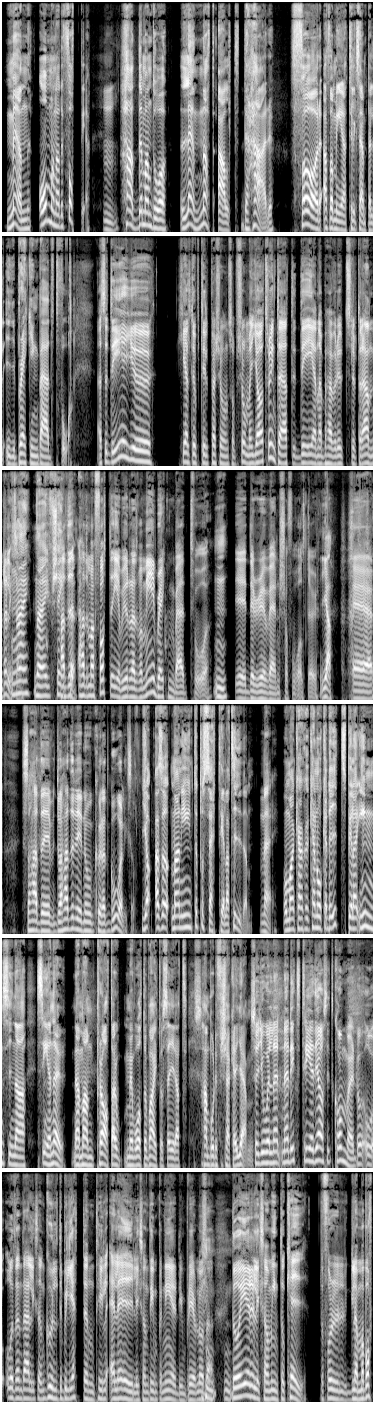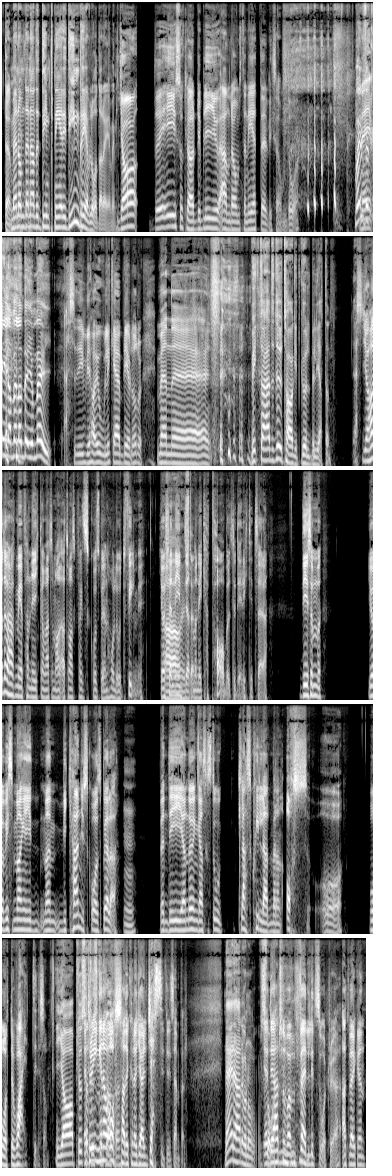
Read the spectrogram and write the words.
Men om man hade fått det, Mm. hade man då lämnat allt det här för att vara med till exempel i Breaking Bad 2? Alltså det är ju helt upp till person som person, men jag tror inte att det ena behöver utesluta det andra liksom. Nej, nej i och för sig Hade, inte. hade man fått det erbjudandet att vara med i Breaking Bad 2, Mm, eh, The Revenge of Walter, ja. eh, så hade, då hade det nog kunnat gå liksom. ja, alltså man är ju inte på set hela tiden. Nej. Och man kanske kan åka dit, spela in sina scener när man pratar med Walter White och säger att han borde försöka igen. Så Joel, när, när ditt tredje avsnitt kommer då, och, och den där liksom guldbiljetten till LA liksom dimper ner i din brevlåda, Mm. då är det liksom inte okej. Då får du glömma bort den. Men om den hade dimpt ner i din brevlåda då Emil? Ja, det är ju såklart, det blir ju andra omständigheter liksom då. Vad är det för Nej. skillnad mellan dig och mig? Alltså det, vi har ju olika brevlådor, men eh, Viktor, hade du tagit guldbiljetten? Alltså, jag hade haft mer panik om att man, att man ska faktiskt skådespela en Hollywoodfilm ju. Jag Ja, känner just inte det. att man är kapabel till det riktigt. Så här. Det är som, ja, visst, man, är- man, vi kan ju skådespela, Mm. men det är ändå en ganska stor klasskillnad mellan oss och Walter White. Liksom. Ja, plus Jag att tror du ska ingen av prata- oss hade kunnat göra Jesse till exempel. Nej det hade varit nog svårt. Ja, det hade nog varit väldigt svårt tror jag, att verkligen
